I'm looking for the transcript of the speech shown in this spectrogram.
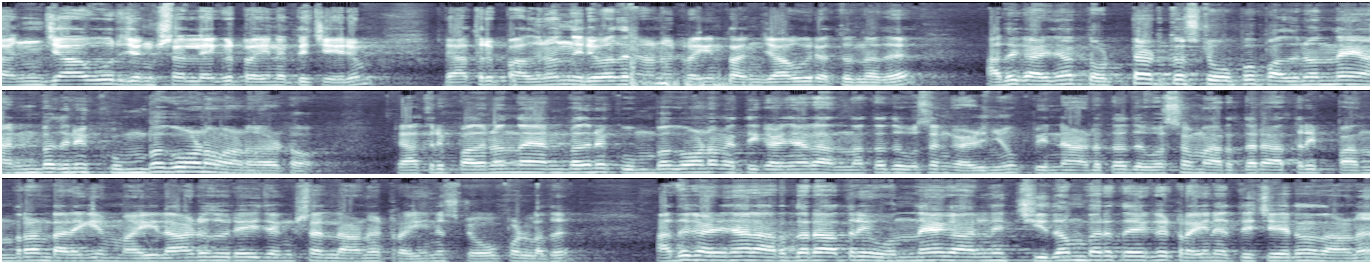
തഞ്ചാവൂർ ജംഗ്ഷനിലേക്ക് ട്രെയിൻ എത്തിച്ചേരും. രാത്രി പതിനൊന്ന് ഇരുപതിനാണ് ട്രെയിൻ തഞ്ചാവൂർ എത്തുന്നത്. അത് കഴിഞ്ഞാൽ തൊട്ടടുത്ത സ്റ്റോപ്പ് പതിനൊന്ന് അൻപതിന് കുംഭകോണമാണ് കേട്ടോ. രാത്രി പതിനൊന്ന് അൻപതിന് കുംഭകോണം എത്തിക്കഴിഞ്ഞാൽ അന്നത്തെ ദിവസം കഴിഞ്ഞു. പിന്നെ അടുത്ത ദിവസം അർദ്ധരാത്രി പന്ത്രണ്ടരയ്ക്ക് മയിലാടുതുരൈ ജംഗ്ഷനിലാണ് ട്രെയിൻ സ്റ്റോപ്പ് ഉള്ളത് അത് കഴിഞ്ഞാൽ അർദ്ധരാത്രി ഒന്നേ കാലിന് ചിദംബരത്തേക്ക് ട്രെയിൻ എത്തിച്ചേരുന്നതാണ്.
